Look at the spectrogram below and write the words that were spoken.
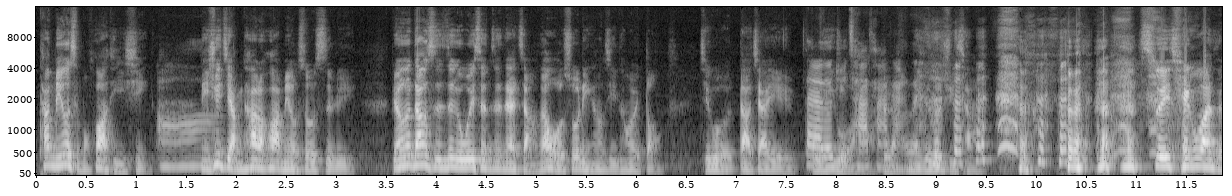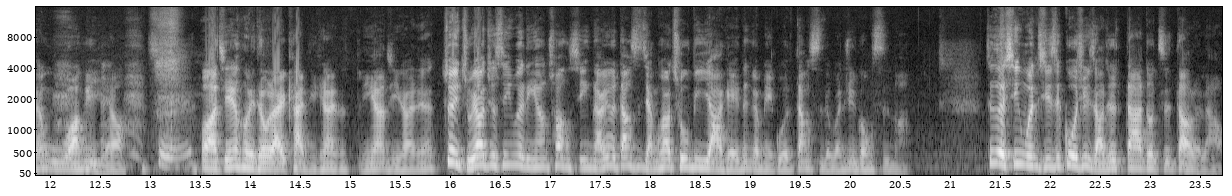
它没有什么话题性啊，你去讲它的话没有收视率。比方说当时这个威盛正在涨，然后我说领航集团会动。结果大家也大家都举叉叉，每个都举叉，虽千万人吾往矣啊！是哇，今天回头来看，你看羚羊集团，最主要就是因为羚羊创新啦，因为当时讲过要出 VR 给那个美国当时的玩具公司嘛。这个新闻其实过去早就大家都知道了啦，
